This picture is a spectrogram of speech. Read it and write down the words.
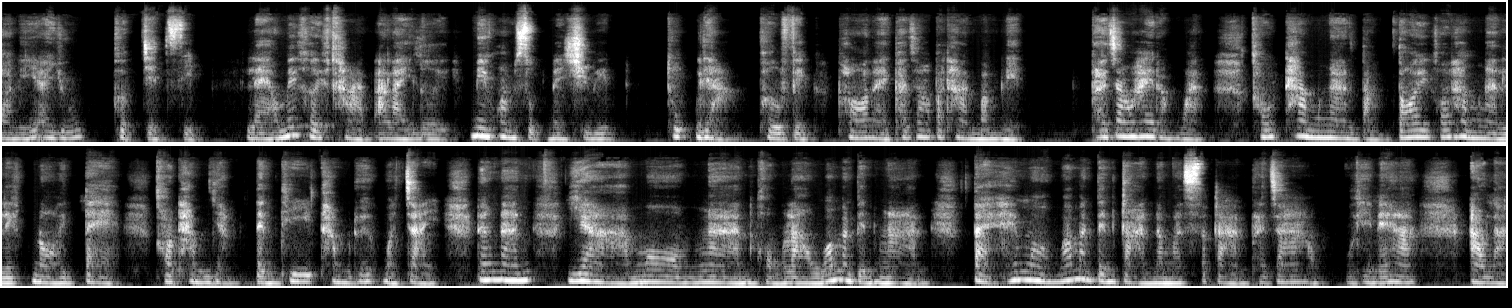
ตอนนี้อายุเกือบ70แล้วไม่เคยขาดอะไรเลย มีความสุขในชีวิต ทุกอย่างเพอร์เฟกต์เพราะอะไรพระเจ้าประทานบำเหน็จ พระเจ้าให้รางวัลเขาทำงานต่ำต้อยเขาทำงานเล็กน้อย แต่เขาทำอย่างเต็มที่ทำด้วยหัวใจ ดังนั้นอย่ามองงานของเราว่ามันเป็นงาน แต่ให้มองว่ามันเป็นการนมัสการพระเจ้าโอเคไหมคะ?เอาล่ะ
